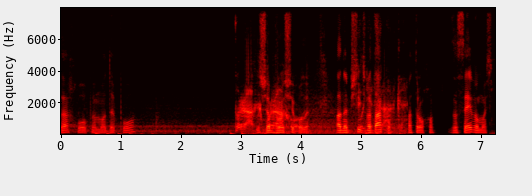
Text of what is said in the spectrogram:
Захопимо депо. Прах Лише б гроші були. Ладно, пішліть в атаку жарко. потроху. Засейвимось.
